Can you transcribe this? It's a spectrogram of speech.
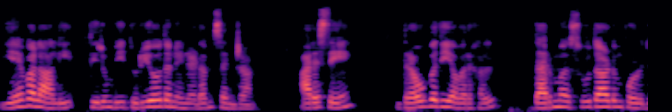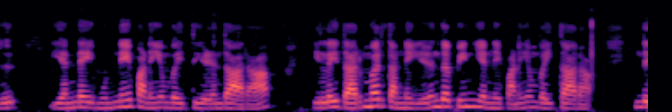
ஏவலாளி திரும்பி துரியோதனனிடம் சென்றான். அரசே திரௌபதி அவர்கள் தர்மர் சூதாடும் பொழுது என்னை முன்னே பணயம் வைத்து இழந்தாரா? இல்லை தர்மர் தன்னை இழந்த பின் என்னை பணயம் வைத்தாரா? இந்த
